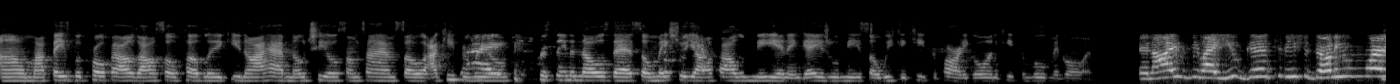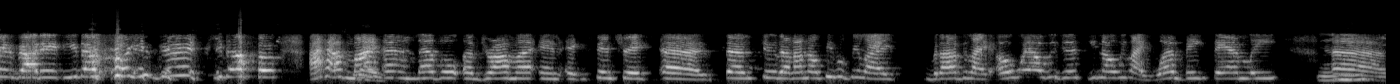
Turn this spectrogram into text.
Um, my Facebook profile is also public. You know, I have no chill sometimes, so I keep it right. real. Christina knows that, so make sure y'all follow me and engage with me so we can keep the party going and keep the movement going. And I always be like, "You good, Tanisha? Don't even worry about it. You know, you good. You know, I have my right. um, level of drama and eccentric uh, stuff too. That I know people be like, but I'll be like, oh well, we just, you know, we like one big family, mm-hmm. uh,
